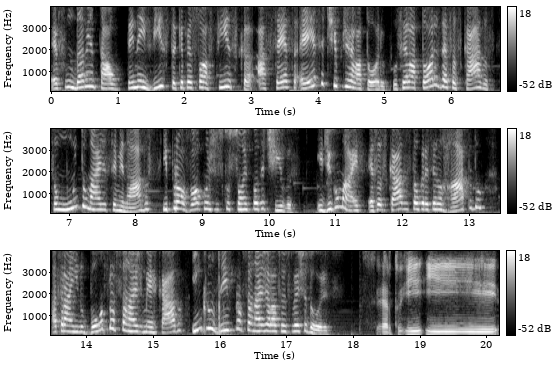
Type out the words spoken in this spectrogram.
é fundamental, tendo em vista que a pessoa física acessa é esse tipo de relatório. Os relatórios dessas casas são muito mais disseminados e provocam discussões positivas. E digo mais, essas casas estão crescendo rápido, atraindo bons profissionais de mercado, inclusive profissionais de relações com investidores. Certo. E, e,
